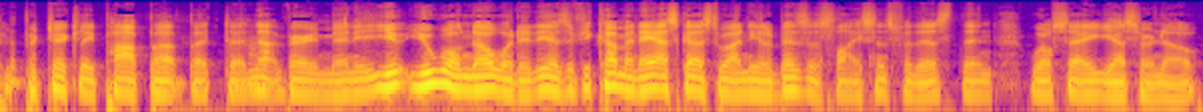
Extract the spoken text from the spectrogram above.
p- particularly pop up, but uh, Uh-huh. not very many. You you will know what it is if you come and ask us, "Do I need a business license for this?" Then we'll say yes or no.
